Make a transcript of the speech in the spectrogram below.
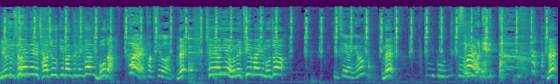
요즘 서연이를 자주 웃게 만드는 건 뭐다? 헐. 박지원. 네. 채영이 오늘 TMI는 뭐죠? 이채영이요? 네. 이거 어떻게 생머리 했다. 네.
